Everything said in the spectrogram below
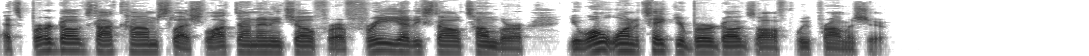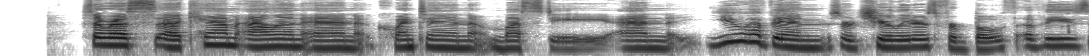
That's birddogs.com slash locked on NHL for a free Yeti style tumbler. You won't want to take your bird dogs off, we promise you. So, Russ, uh, Cam Allen and Quentin Musty, and you have been sort of cheerleaders for both of these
